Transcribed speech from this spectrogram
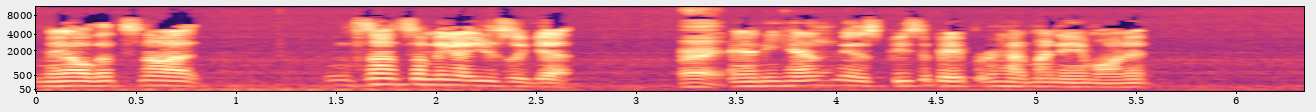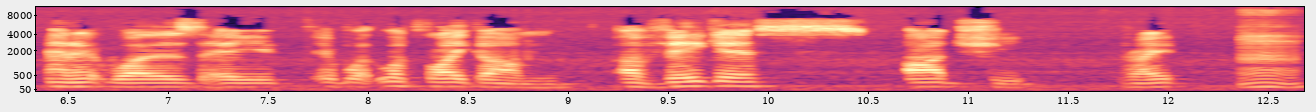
"Mail? That's not. It's not something I usually get." Right. And he hands me this piece of paper, had my name on it, and it was a it what looked like um a Vegas odd sheet, right? Mm.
